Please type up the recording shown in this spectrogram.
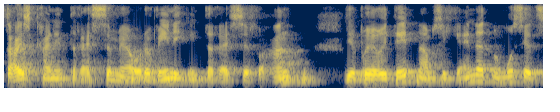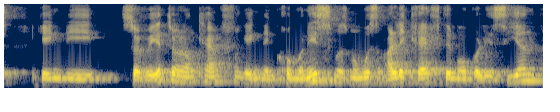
Da ist kein Interesse mehr oder wenig Interesse vorhanden. Die Prioritäten haben sich geändert. Man muss jetzt gegen die Sowjetunion kämpfen, gegen den Kommunismus. Man muss alle Kräfte mobilisieren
